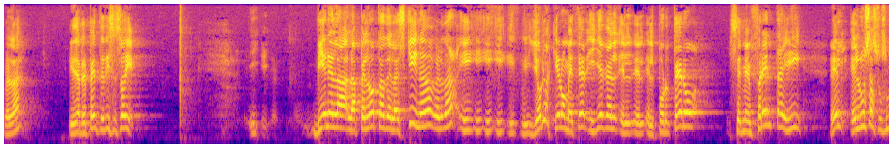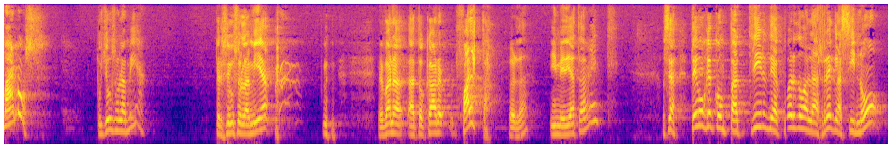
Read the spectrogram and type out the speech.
¿verdad? Y de repente dices, oye, viene la, pelota de la esquina, ¿verdad? Y, yo la quiero meter y llega el, portero, se me enfrenta y él, usa sus manos. Pues yo uso la mía. Pero si uso la mía, me van a, a tocar falta, ¿verdad? Inmediatamente. O sea, tengo que compartir de acuerdo a las reglas, si no,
